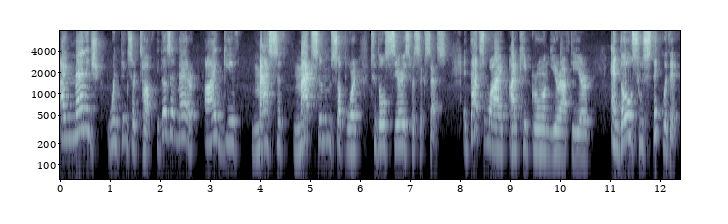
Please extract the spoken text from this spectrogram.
I manage when things are tough. It doesn't matter. I give massive, maximum support to those serious for success. And that's why I keep growing year after year. And those who stick with it,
